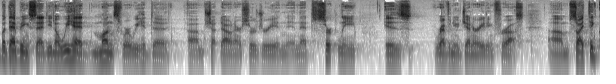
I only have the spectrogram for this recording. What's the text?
But that being said, you know we had months where we had to um, shut down our surgery, and, and that certainly is revenue generating for us. Um, so I think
